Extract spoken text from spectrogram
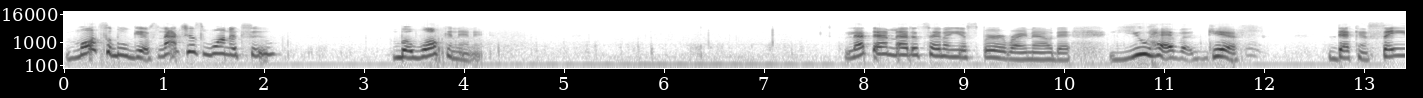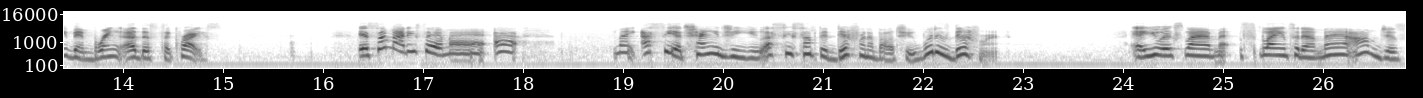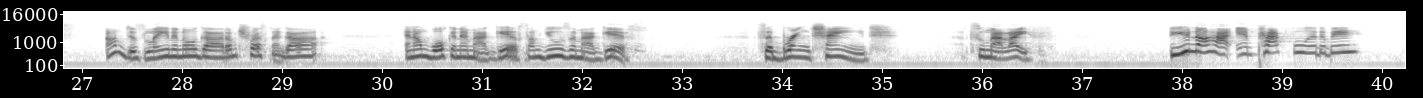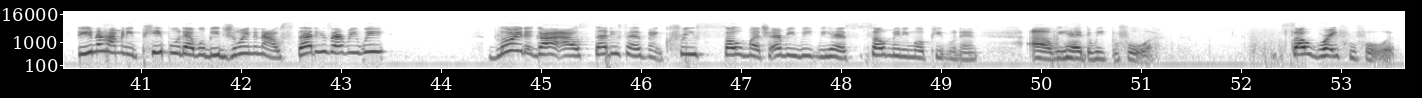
Multiple gifts, not just one or two, but walking in it. Let that meditate on your spirit right now that you have a gift that can save and bring others to Christ. If somebody said, "Man, I, man, I see a change in you. I see something different about you. What is different?" And you explain explain to them, "Man, I'm just I'm just leaning on God. I'm trusting God, and I'm walking in my gifts. I'm using my gifts to bring change to my life." Do you know how impactful it'll be? Do you know how many people that will be joining our studies every week? Glory to God, our studies have increased so much every week. We had so many more people than uh, we had the week before. So grateful for it.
